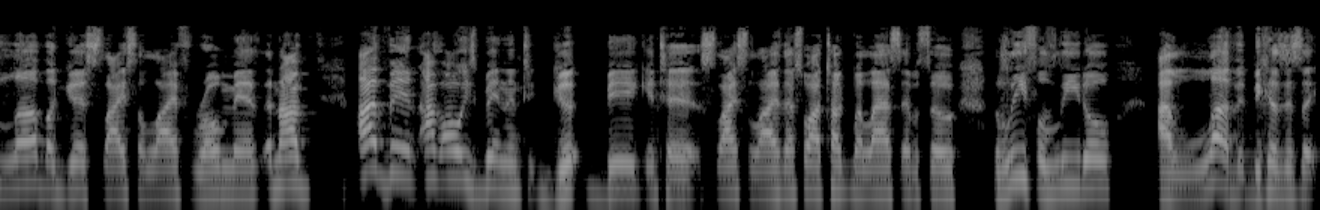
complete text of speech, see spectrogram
love a good slice of life romance, and I've I've been I've always been into good big into slice of life. That's why I talked about last episode. The Leaf of Leto. I love it because it's like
